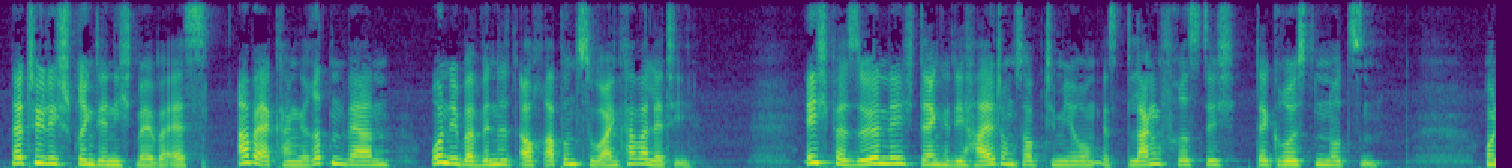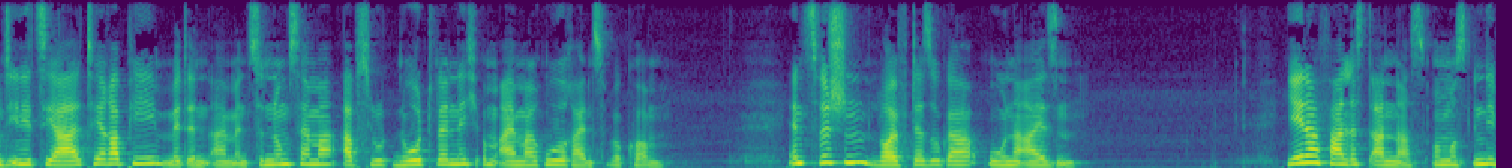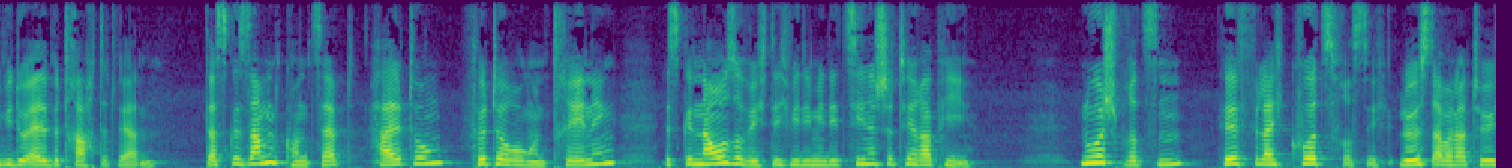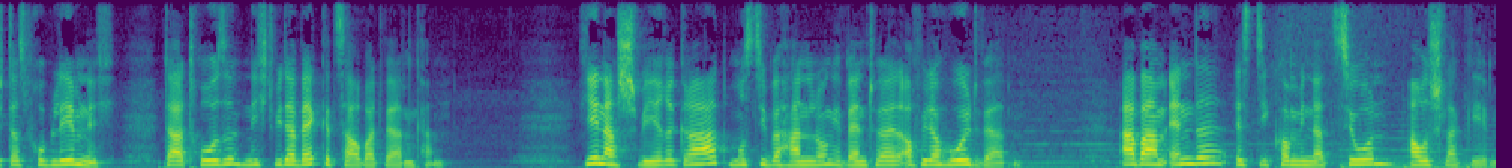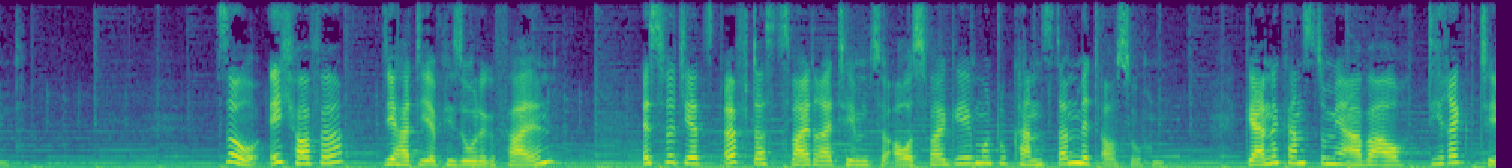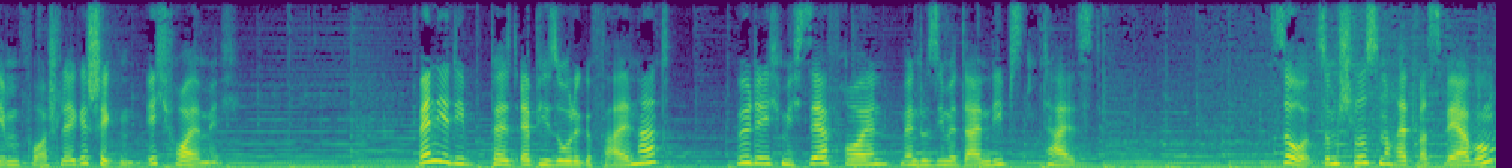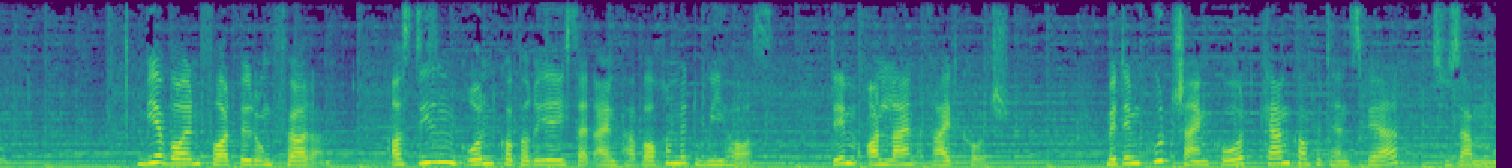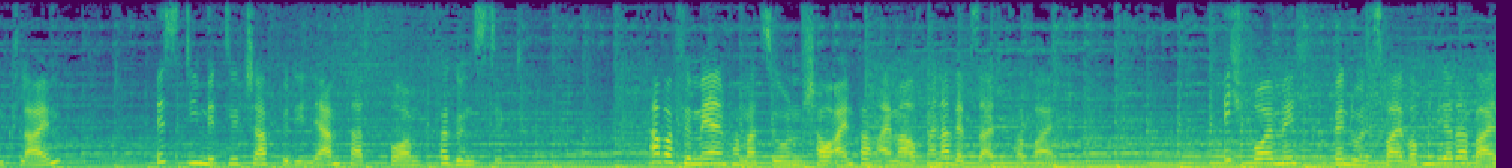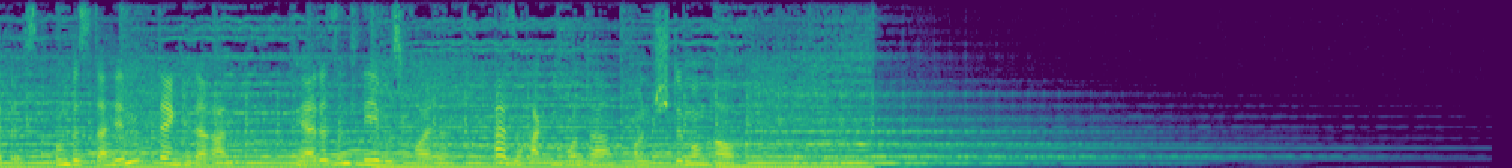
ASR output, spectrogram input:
Natürlich springt er nicht mehr über S, aber er kann geritten werden und überwindet auch ab und zu ein Cavaletti. Ich persönlich denke, die Haltungsoptimierung ist langfristig der größte Nutzen und die Initialtherapie mit in einem Entzündungshemmer absolut notwendig, um einmal Ruhe reinzubekommen. Inzwischen läuft er sogar ohne Eisen. Jeder Fall ist anders und muss individuell betrachtet werden. Das Gesamtkonzept Haltung, Fütterung und Training ist genauso wichtig wie die medizinische Therapie. Nur Spritzen hilft vielleicht kurzfristig, löst aber natürlich das Problem nicht, da Arthrose nicht wieder weggezaubert werden kann. Je nach Schweregrad muss die Behandlung eventuell auch wiederholt werden. Aber am Ende ist die Kombination ausschlaggebend. So, ich hoffe, dir hat die Episode gefallen. Es wird jetzt öfters zwei, drei Themen zur Auswahl geben und du kannst dann mit aussuchen. Gerne kannst du mir aber auch direkt Themenvorschläge schicken. Ich freue mich. Wenn dir die Episode gefallen hat, würde ich mich sehr freuen, wenn du sie mit deinen Liebsten teilst. So, zum Schluss noch etwas Werbung. Wir wollen Fortbildung fördern. Aus diesem Grund kooperiere ich seit ein paar Wochen mit WeHorse, dem Online-Reitcoach. Mit dem Gutscheincode Kernkompetenzwert zusammen und klein ist die Mitgliedschaft für die Lernplattform vergünstigt. Aber für mehr Informationen schau einfach einmal auf meiner Webseite vorbei. Ich freue mich, wenn du in zwei Wochen wieder dabei bist. Und bis dahin denke daran, Pferde sind Lebensfreude. Also Hacken runter und Stimmung rauf.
